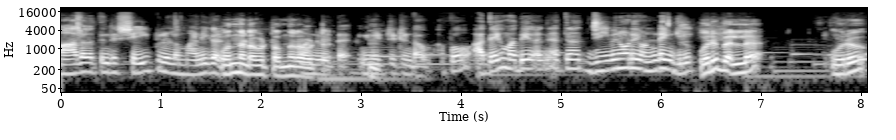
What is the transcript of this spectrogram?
മാതളത്തിന്റെ ഷേപ്പിലുള്ള മണികൾ ഒന്നിടവിട്ട് ഒന്നിടവിട്ട്. ഇങ്ങനെ ഇട്ടിട്ടുണ്ടാവും. അപ്പോ അദ്ദേഹം അദ്ദേഹം ജീവനോടെ ഉണ്ടെങ്കിൽ ഒരു ബെല്ല് ഒരു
